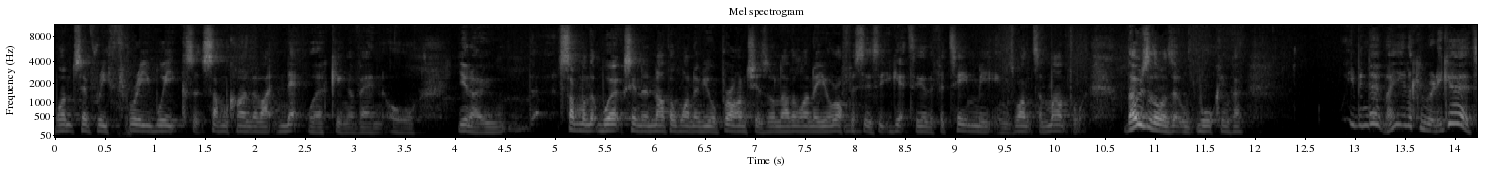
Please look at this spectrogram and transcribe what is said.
once every three weeks at some kind of like networking event or, you know, someone that works in another one of your branches or another one of your offices that you get together for team meetings once a month. Those are the ones that walk in and go, What have you been doing, mate? You're looking really good.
